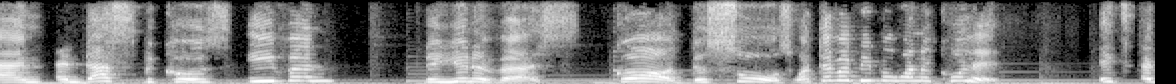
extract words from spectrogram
and and that's because even the universe, God, the source, whatever people want to call it, it's a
